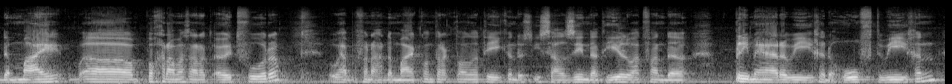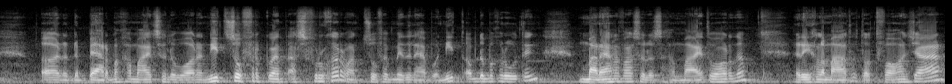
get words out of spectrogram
de MAI-programma's aan het uitvoeren. We hebben vandaag de MAI-contract ondertekend. Dus u zal zien dat heel wat van de primaire wegen, de hoofdwegen, uh, de bermen gemaaid zullen worden. Niet zo frequent als vroeger, want zoveel middelen hebben we niet op de begroting. Maar in ieder geval zullen ze gemaaid worden, regelmatig tot volgend jaar.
